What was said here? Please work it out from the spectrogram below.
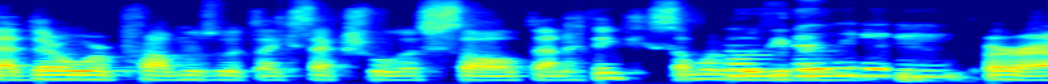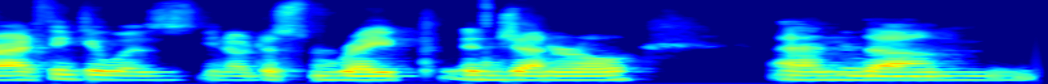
that there were problems with like sexual assault, and I think someone Oh, was even really? or I think it was, you know, just rape in general. And Mhm. um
